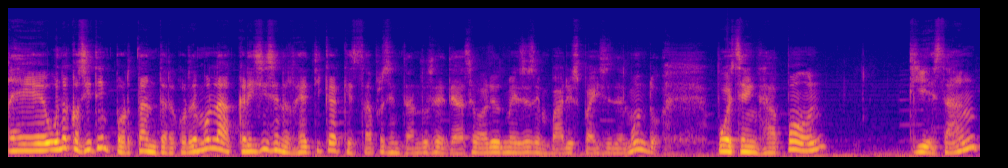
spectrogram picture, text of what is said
eh, una cosita importante, recordemos la crisis energética que está presentándose desde hace varios meses en varios países del mundo. Pues en Japón están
